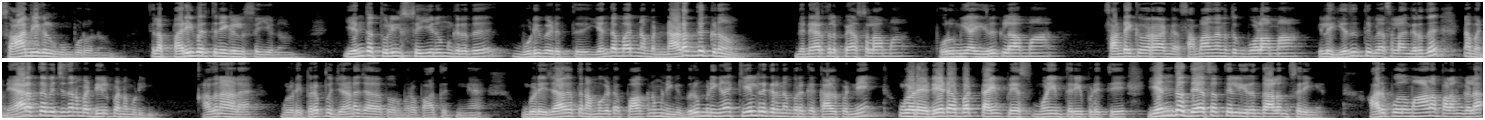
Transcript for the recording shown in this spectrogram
சாமிகள் கும்பிடணும் சில பரிவர்த்தனைகள் செய்யணும் எந்த தொழில் செய்யணுங்கிறது முடிவெடுத்து எந்த மாதிரி நம்ம நடந்துக்கணும் இந்த நேரத்தில் பேசலாமா? பொறுமையாக இருக்கலாமா? சண்டைக்கு வராங்க சமாதானத்துக்கு போகலாமா இல்லை எதிர்த்து பேசலாங்கிறது நம்ம நேரத்தை வச்சு தான் நம்ம டீல் பண்ண முடியும். அதனால் உங்களுடைய பிறப்பு ஜனன ஜாதகத்தை ஒரு முறை பார்த்துக்குங்க. உங்களுடைய ஜாதகத்தை நம்மக்கிட்ட பார்க்கணும்னு நீங்கள் விரும்புனீங்கன்னா கீழே இருக்கிற நம்பருக்கு கால் பண்ணி உங்களுடைய date of birth time place மூலியம் தெரியப்படுத்தி எந்த தேசத்தில் இருந்தாலும் சரிங்க. அற்புதமான பலன்களை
